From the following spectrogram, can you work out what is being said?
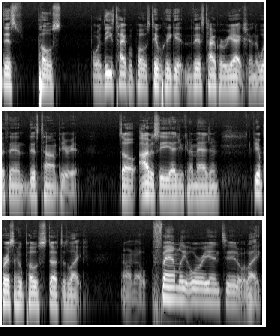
this post or these type of posts typically get this type of reaction within this time period. So obviously, as you can imagine, if you're a person who posts stuff that's like, I don't know, family oriented or like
